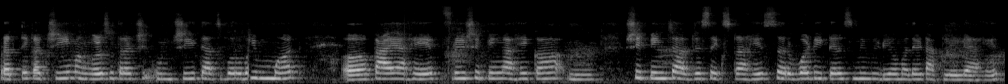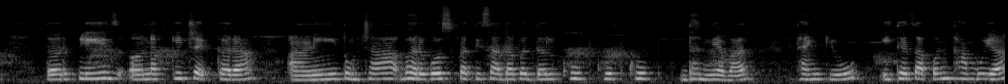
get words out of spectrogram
प्रत्येकाची मंगळसूत्राची उंची त्याचबरोबर किंमत काय आहे? फ्री शिपिंग आहे का? शिपिंग चार्जेस एक्स्ट्रा आहे सर्व डिटेल्स मी व्हिडिओमध्ये टाकलेले आहेत. तर प्लीज नक्की चेक करा. आणि तुमच्या भरघोस प्रतिसादाबद्दल खूप खूप खूप धन्यवाद. थँक्यू इथेच आपण थांबूया.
